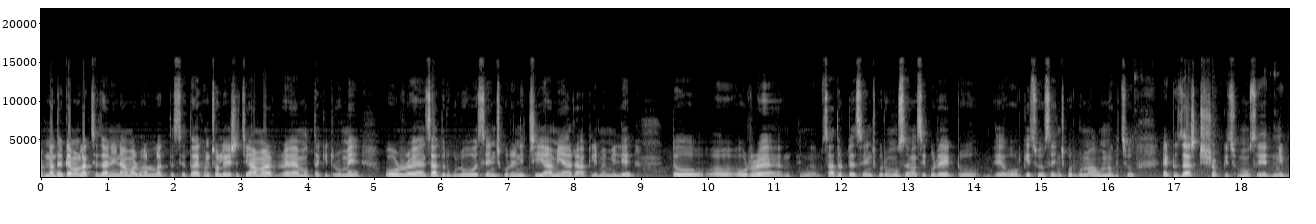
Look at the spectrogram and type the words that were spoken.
আপনাদের কেমন লাগছে জানি না, আমার ভালো লাগতেছে। তো এখন চলে এসেছি আমার মোত্তাকিট রুমে ওর চাদরগুলো চেঞ্জ করে নিচ্ছি আমি আর আকলিমা মিলে। তো ওর চাদরটা চেঞ্জ করে মুছামাছি করে একটু ওর কিছু চেঞ্জ করব না, অন্য কিছু, একটু জাস্ট সব কিছু মুছে নিব।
